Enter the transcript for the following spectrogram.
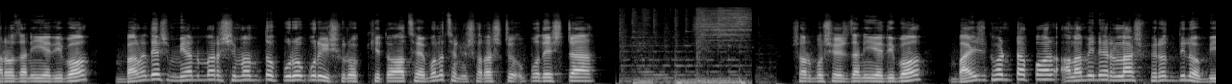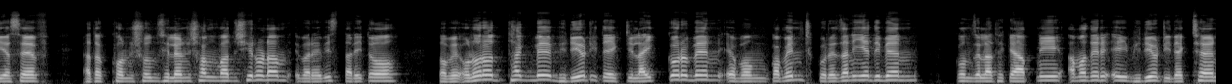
আরও জানিয়ে দিব, বাংলাদেশ, মিয়ানমার সীমান্ত পুরোপুরি সুরক্ষিত আছে বলেছেন স্বরাষ্ট্র উপদেষ্টা। সর্বশেষ জানিয়ে দিব, বাইশ ঘণ্টা পর আলামিনের লাশ ফেরত দিল বিএসএফ। এতক্ষণ শুনছিলেন সংবাদ শিরোনাম, এবারে বিস্তারিত। তবে অনুরোধ থাকবে, ভিডিওটিতে একটি লাইক করবেন এবং কমেন্ট করে জানিয়ে দিবেন, কোন জেলা থেকে আপনি আমাদের এই ভিডিওটি দেখছেন।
